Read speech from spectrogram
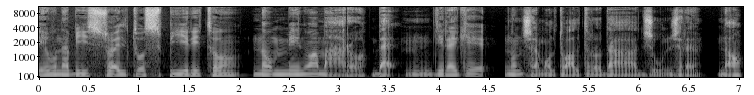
E un abisso è il tuo spirito, non meno amaro. Beh, mm, direi che non c'è molto altro da aggiungere, no?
